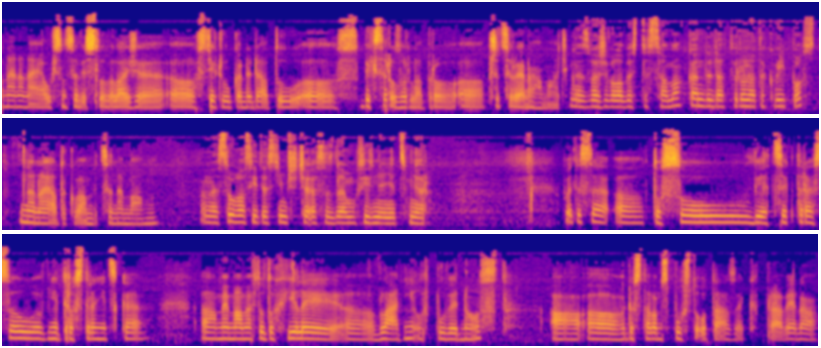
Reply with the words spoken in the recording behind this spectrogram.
Ne, ne, ne, já už jsem se vyslovila, že z těch dvou kandidátů bych se rozhodla pro předsedu Jana Hamáčka. Nezvažovala byste sama kandidaturu na takový post? Ne, ne, já takové ambice nemám. A nesouhlasíte s tím, že ČSSD musí změnit směr? Pojďte se, to jsou věci, které jsou vnitrostranické. My máme v tuto chvíli vládní odpovědnost a dostávám spoustu otázek právě na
